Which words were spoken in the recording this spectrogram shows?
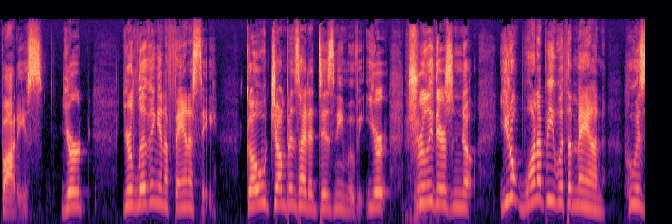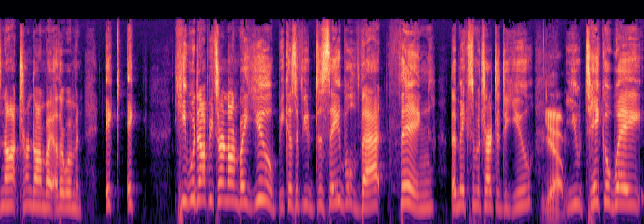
bodies. You're you're living in a fantasy. Go jump inside a Disney movie. You're truly there's no you don't want to be with a man who is not turned on by other women. It it he would not be turned on by you because if you disable that thing that makes him attracted to you, Yeah. you take away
